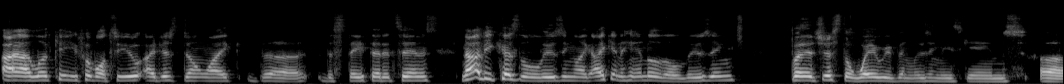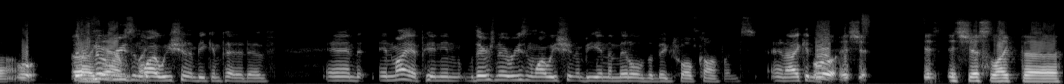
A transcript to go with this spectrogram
I, I love KU football too. I just don't like the the state that it's in. Not because of the losing. Like I can handle the losing, but it's just the way we've been losing these games. Uh, Well, there's uh, no yeah, reason like- why we shouldn't be competitive. And in my opinion, there's no reason why we shouldn't be in the middle of the Big 12 conference. And I can Well, it's just it's, it's just like the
